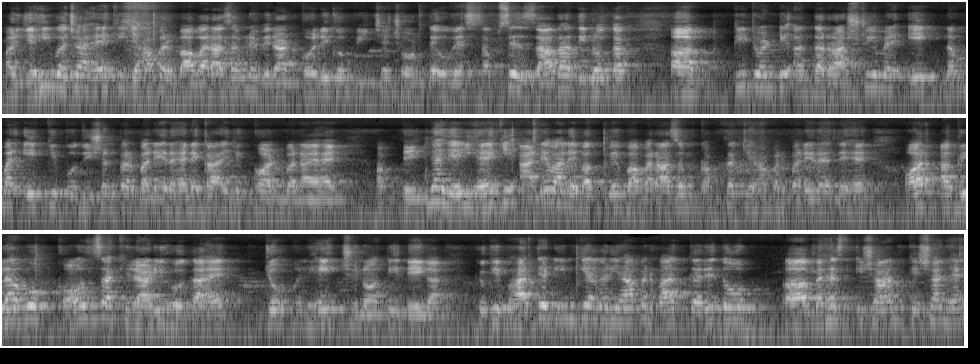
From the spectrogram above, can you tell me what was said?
और यही वजह है कि यहाँ पर बाबर आज़म ने विराट कोहली को पीछे छोड़ते हुए सबसे ज़्यादा दिनों तक टी ट्वेंटी अंतरराष्ट्रीय में एक नंबर एक की पोजीशन पर बने रहने का रिकॉर्ड बनाया है। अब देखना यही है कि आने वाले वक्त में बाबर आज़म कब तक यहाँ पर बने रहते हैं और अगला वो कौन सा खिलाड़ी होता है। जो उन्हें चुनौती देगा। क्योंकि भारतीय टीम की अगर यहाँ पर बात करें तो महज ईशान किशन है,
